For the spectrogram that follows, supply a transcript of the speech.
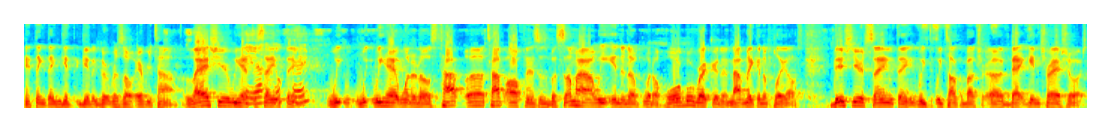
and think they can get get a good result every time. Last year we had okay, the same okay. thing. We, we we had one of those top uh, top offenses, but somehow we ended up with a horrible record and not making the playoffs. This year, same thing. We we talk about uh, Dak getting trash yards.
